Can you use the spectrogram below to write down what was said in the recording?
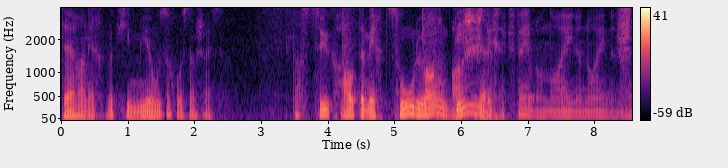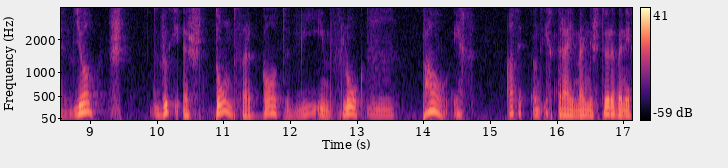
dann habe ich wirklich Mühe rausgekommen aus dem Scheiß. Das Zeug halte mich zu lang drin. dich extrem, Bro. Noch einen, noch einen, noch einen. Ja, wirklich eine Stunde vergeht wie im Flug. Mhm. Bro, ich. Also, und ich drehe manchmal durch, wenn ich.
